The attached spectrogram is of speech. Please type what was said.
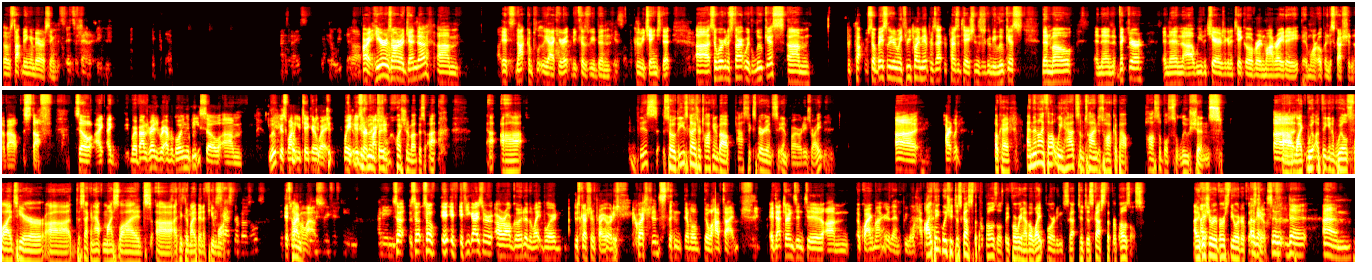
So stop being embarrassing. It's, it's a fantasy. All right, here's our agenda. Um, it's not completely accurate because we've been, because we changed it. Uh, so we're gonna start with Lucas. Um, so basically, there are gonna be three 20-minute present, presentations. There's gonna be Lucas, then Mo, and then Victor. And then, uh, we, the chairs, are gonna take over and moderate a, a more open discussion about the stuff. So I, I, we're about as ready as we're ever going to be. So, um, Lucas, why don't you take it away? Wait, is there a question? Question about this. Uh, uh, This, so these guys are talking about past experience in priorities, right? Uh, partly. Okay, and then I thought we had some time to talk about possible solutions. Uh, Um, like Will, I'm thinking of Will's slides here, uh, the second half of my slides. Uh, I think there might have been a few more. Discuss proposals. if time allows. Three fifteen. I mean. So, so, so if, if you guys are, are all good in the whiteboard discussion priority questions, then, then we'll, then we'll have time. If that turns into, um, a quagmire, then we won't have. I time. think we should discuss the proposals before we have a whiteboarding to discuss the proposals. I think we I- should reverse the order of those Okay, two. so the, um,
